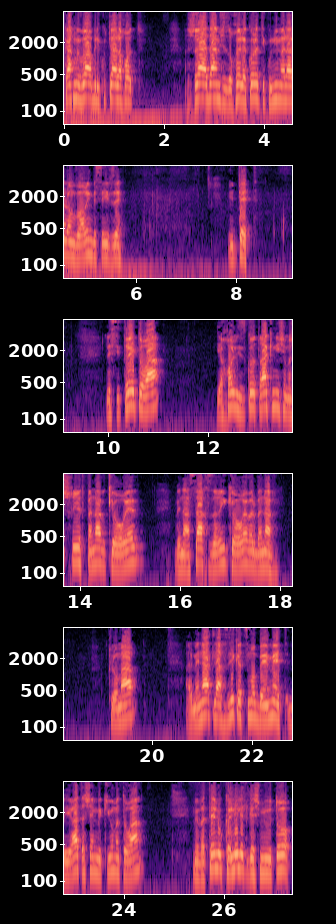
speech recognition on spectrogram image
כך מבואר בליקוטי הלכות. אשרי האדם שזוכה לכל התיקונים הללו המבוארים בסעיף זה. י"ט לסתרי תורה יכול לזכות רק מי שמשחיר את פניו כעורב, ונעשה אכזרי כעורב על בניו. כלומר, על מנת להחזיק עצמו באמת ביראת השם וקיום התורה, מבטל וכליל את גשמיותו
